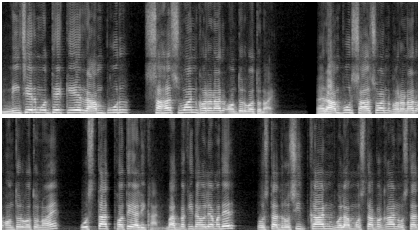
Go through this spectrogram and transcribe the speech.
নিচের মধ্যে কে রামপুর সাহসওয়ান ঘরানার অন্তর্গত নয়। রামপুর সাহসওয়ান ঘরানার অন্তর্গত নয়। ওস্তাদ ফতে আলী খান। বাদ বাকি তাহলে আমাদের ওস্তাদ রশিদ খান, গোলাম মোস্তাফা খান, ওস্তাদ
